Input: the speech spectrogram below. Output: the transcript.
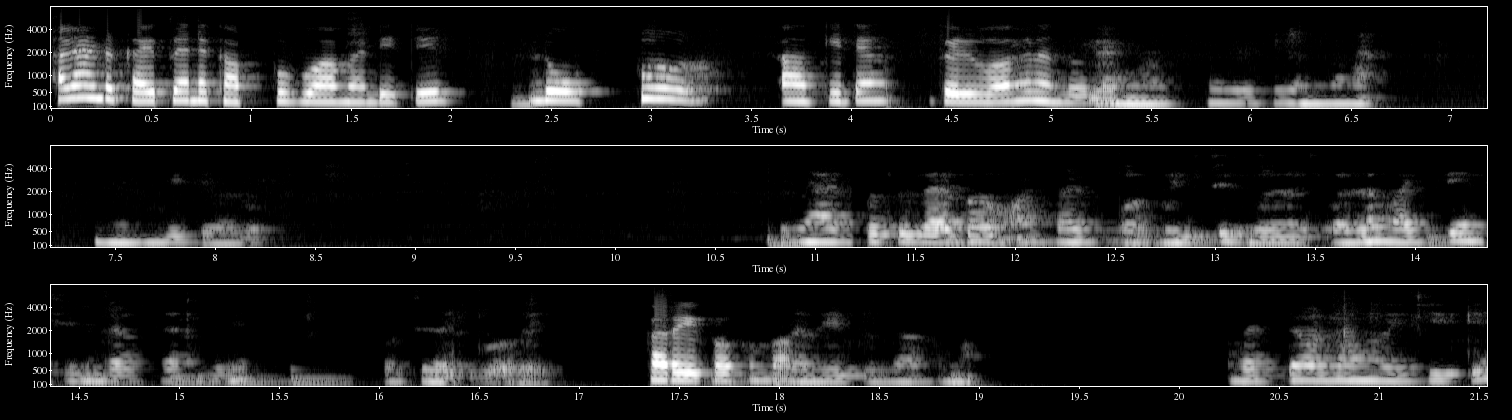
അല്ലാണ്ട് കയ്പേന്റെ കപ്പ് പോവാൻ വേണ്ടിട്ട് ഇത് ഉപ്പ് ആക്കിട്ട് കഴുകുക അങ്ങനെ എന്തോ ഇല്ലേ പിന്നെ അടുപ്പത്ത് ചിലപ്പോൾ വെള്ളം വറ്റിയതിന് ശേഷം ഉണ്ടാക്കുകയാണെങ്കിൽ കുറച്ച് കുറയും കറിയൊക്കെ വെക്കുമ്പോൾ കറിയൊക്കെ ഉണ്ടാക്കണം. വെച്ച വെള്ളം ഒഴിച്ചിട്ട്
